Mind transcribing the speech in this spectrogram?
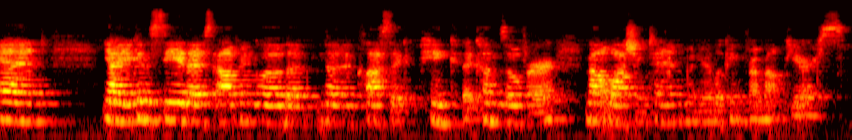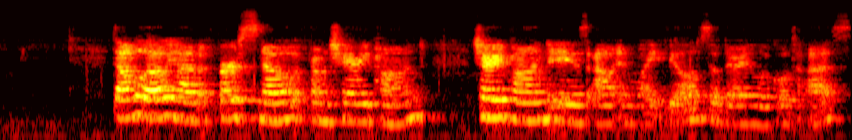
And yeah, you can see this alpenglow, the, the classic pink that comes over Mount Washington when you're looking from Mount Pierce. Down below we have first snow from Cherry Pond. Cherry Pond is out in Whitefield, so very local to us.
